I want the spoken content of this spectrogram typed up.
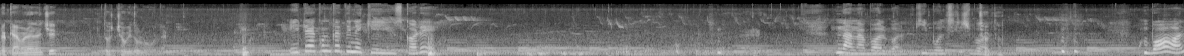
একটা ক্যামেরা এনেছি তোর ছবি তুলবো বলে। এইটা এখনকার দিনে কে ইউজ করে? না না বল বল। কি বলছিস বল। তো। বল।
